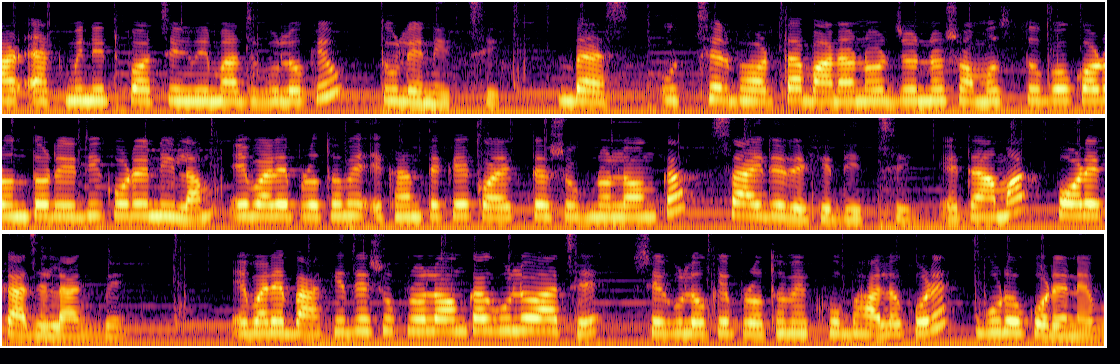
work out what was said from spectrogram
আর এক মিনিট পর চিংড়ি মাছগুলোকেও তুলে নিচ্ছি। ব্যাস, উচ্ছের ভর্তা বানানোর জন্য সমস্ত উপকরণ তো রেডি করে নিলাম। এবারে প্রথমে এখান থেকে কয়েকটা শুকনো লঙ্কা সাইডে রেখে দিচ্ছি। এটা আমার পরে কাজে লাগবে। এবারে বাকি যে শুকনো লঙ্কাগুলো আছে, সেগুলোকে প্রথমে খুব ভালো করে গুঁড়ো করে নেব।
